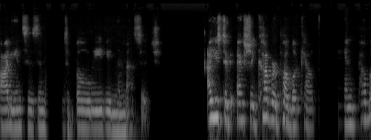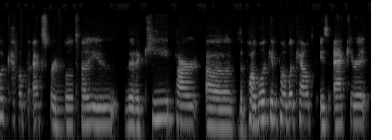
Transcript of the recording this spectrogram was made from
audiences into believing the message. I used to actually cover public health, and public health experts will tell you that a key part of the public in public health is accurate,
